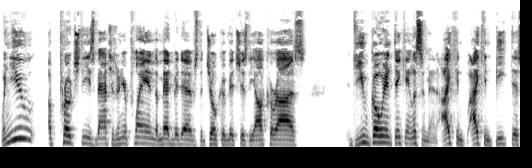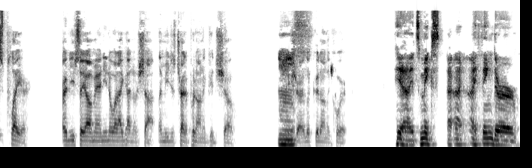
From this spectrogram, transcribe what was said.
when you approach these matches when you're playing the medvedevs the djokovic's the alcaraz do you go in thinking listen man i can i can beat this player or do you say oh man you know what i got no shot let me just try to put on a good show mm. make sure i look good on the court yeah it's mixed i i think there are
